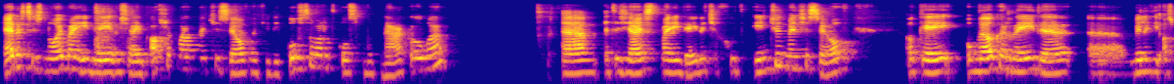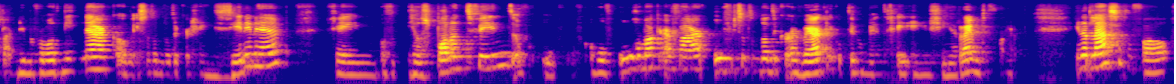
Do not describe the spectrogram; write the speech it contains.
Hè, dus het is nooit mijn idee als jij een afspraak maakt met jezelf, dat je die kosten wat het kost moet nakomen. Um, het is juist mijn idee dat je goed intunt met jezelf. Oké, om welke reden uh, wil ik die afspraak nu bijvoorbeeld niet nakomen? Is dat omdat ik er geen zin in heb? Geen, of heel spannend vind? Of, of, of ongemak ervaar? Of is dat omdat ik er werkelijk op dit moment geen energie en ruimte voor heb? In dat laatste geval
